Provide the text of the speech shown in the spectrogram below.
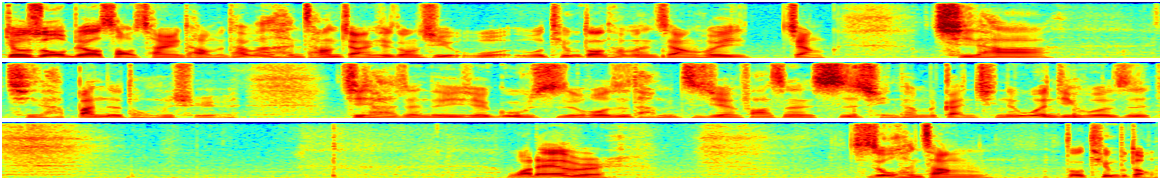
有时候我比较少参与他们，他们很常讲一些东西，我我听不懂，他们很常会讲其他其他班的同学、其他人的一些故事，或者是他们之间发生的事情，他们感情的问题，或者是 whatever，其实我很常都听不懂。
